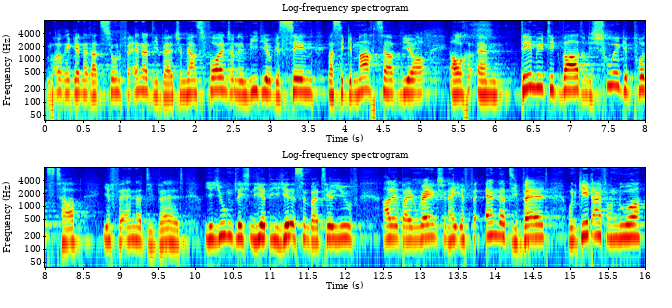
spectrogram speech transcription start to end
und eure Generation verändert die Welt. Und wir haben es vorhin schon im Video gesehen, was ihr gemacht habt, wie ihr auch ähm, demütig wart und die Schuhe geputzt habt. Ihr verändert die Welt. Ihr Jugendlichen hier, die hier sind bei Till Youth, alle bei Range und hey, ihr verändert die Welt und geht einfach nur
